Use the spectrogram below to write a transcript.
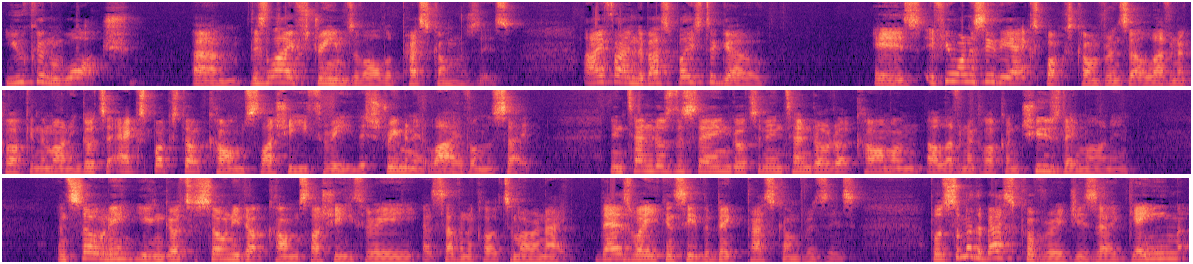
you can watch. Um, there's live streams of all the press conferences. I find the best place to go is if you want to see the Xbox conference at 11 o'clock in the morning, go to xbox.com slash E3. They're streaming it live on the site. Nintendo's the same. Go to nintendo.com on 11 o'clock on Tuesday morning. And Sony, you can go to sony.com slash E3 at 7 o'clock tomorrow night. There's where you can see the big press conferences. But some of the best coverage is uh, Game...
